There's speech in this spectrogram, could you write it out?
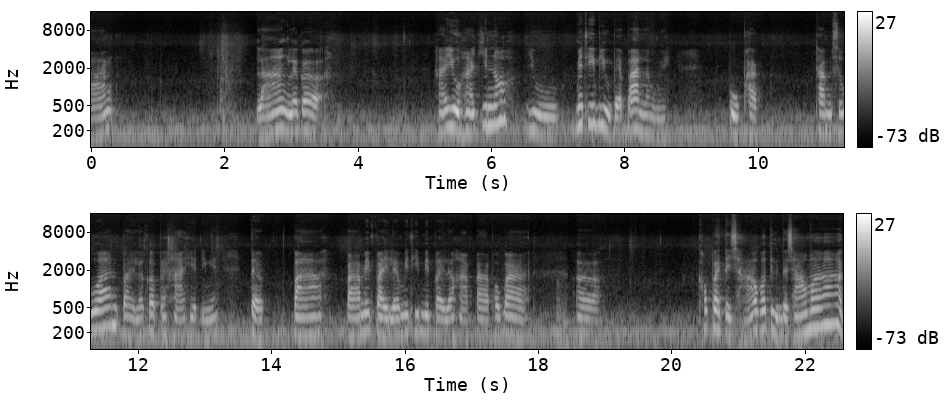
ล้าง ล้างแล้วก็ หาอยู่หากินเนาะอยู่แม่ทิพย์อยู่แบบบ้านเราไงปลูกผักทำสวนไปแล้วก็ไปหาเห็ดอย่างเงี้ยแต่ปลาปลาไม่ไปแล้วแม่ทิพย์ไม่ไปแล้วหาปลาเพราะว่าเอ่อ เขาไปแต่เช้าเขาตื่นแต่เช้ามาก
